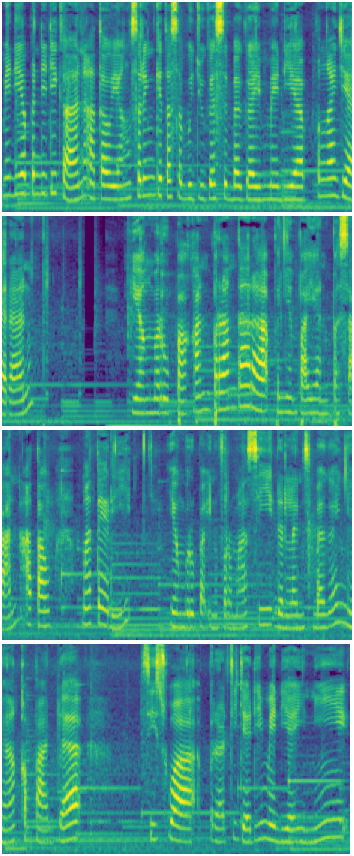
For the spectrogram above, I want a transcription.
Media pendidikan atau yang sering kita sebut juga sebagai media pengajaran yang merupakan perantara penyampaian pesan atau materi yang berupa informasi dan lain sebagainya kepada siswa. Berarti jadi media ini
